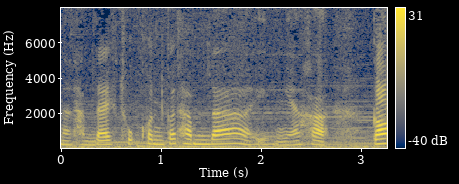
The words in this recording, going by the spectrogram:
นะทำได้ทุกคนก็ทำได้อย่างเงี้ยค่ะ ก็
